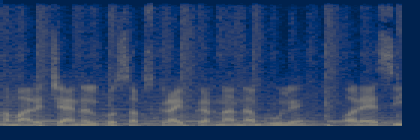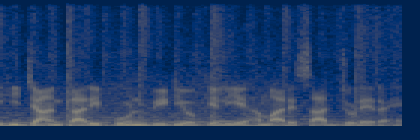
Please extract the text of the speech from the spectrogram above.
हमारे चैनल को सब्सक्राइब करना न भूलें और ऐसी ही जानकारी पूर्ण वीडियो के लिए हमारे साथ जुड़े रहें।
